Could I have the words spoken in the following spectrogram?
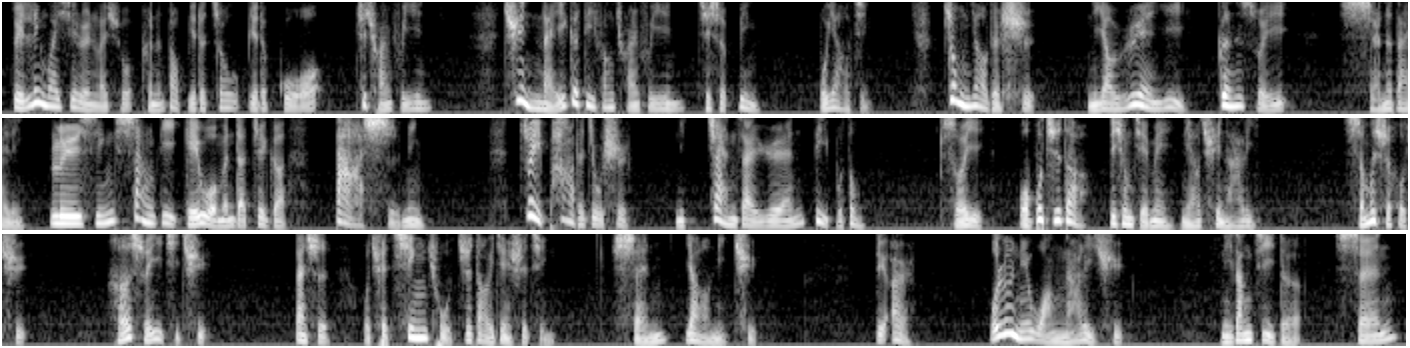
对另外一些人来说，可能到别的州、别的国去传福音。去哪一个地方传福音，其实并不要紧。重要的是，你要愿意跟随神的带领，履行上帝给我们的这个大使命。最怕的就是你站在原地不动。所以，我不知道弟兄姐妹你要去哪里，什么时候去，和谁一起去，但是我却清楚知道一件事情：神要你去。第二。无论你往哪里去，你当记得，神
